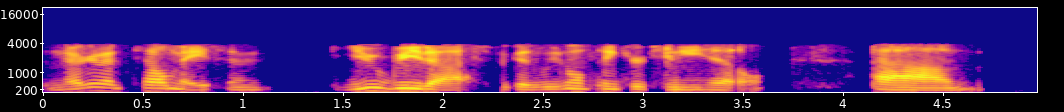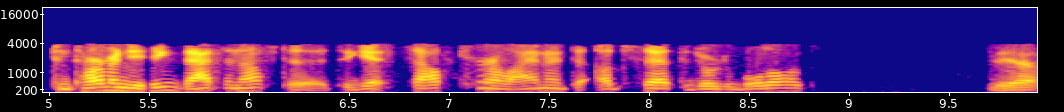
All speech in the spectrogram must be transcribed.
and they're going to tell Mason, "You beat us because we don't think you're Kenny Hill." Um, and Tarvin, do you think that's enough to to get South Carolina to upset the Georgia Bulldogs? Yeah,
